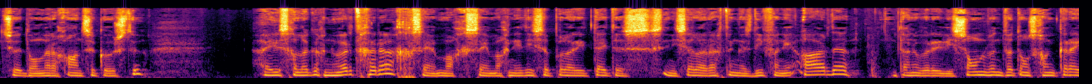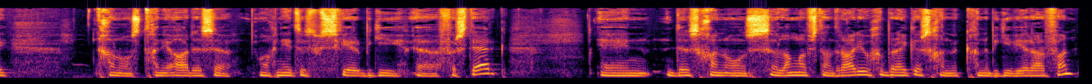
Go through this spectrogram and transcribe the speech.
so donderdag aand se koers toe. Hy is gelukkig noordgerig. Sy mag sy magnetiese polariteit is in dieselfde rigting as die van die aarde. Met ander woorde die sonwind wat ons gaan kry, gaan ons gaan die aarde se magnetiese sfeer bietjie uh, versterk. En dus gaan ons langafstand radiogebruikers gaan gaan 'n bietjie weer daarvan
